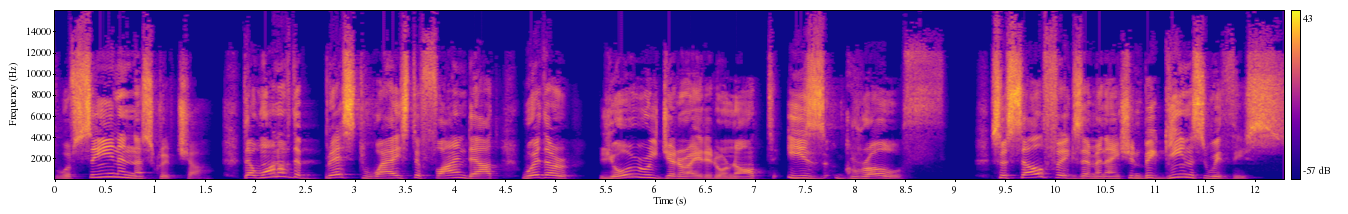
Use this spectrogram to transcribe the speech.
We've seen in the scripture that one of the best ways to find out whether you're regenerated or not is growth. So self-examination begins with this.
